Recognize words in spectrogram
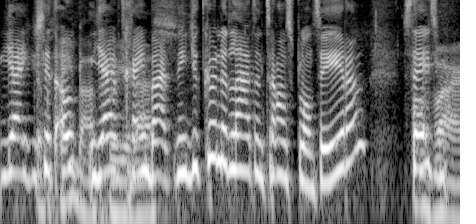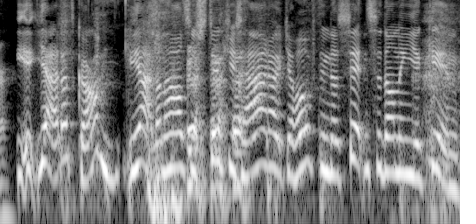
jij, zit geen ook, jij hebt geen baard. Je kunt het laten transplanteren. Steeds, waar? ja, dat kan. Ja, dan haalt ze stukjes haar uit je hoofd... en dat zetten ze dan in je kin.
